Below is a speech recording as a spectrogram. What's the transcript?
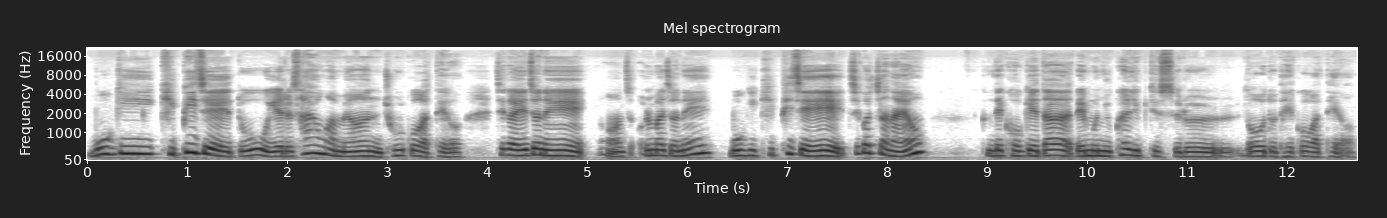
모기 기피제에도 얘를 사용하면 좋을 것 같아요. 제가 예전에 어, 얼마 전에 모기 기피제 찍었잖아요. 근데 거기에다 레몬 유칼립투스를 넣어도 될 것 같아요.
